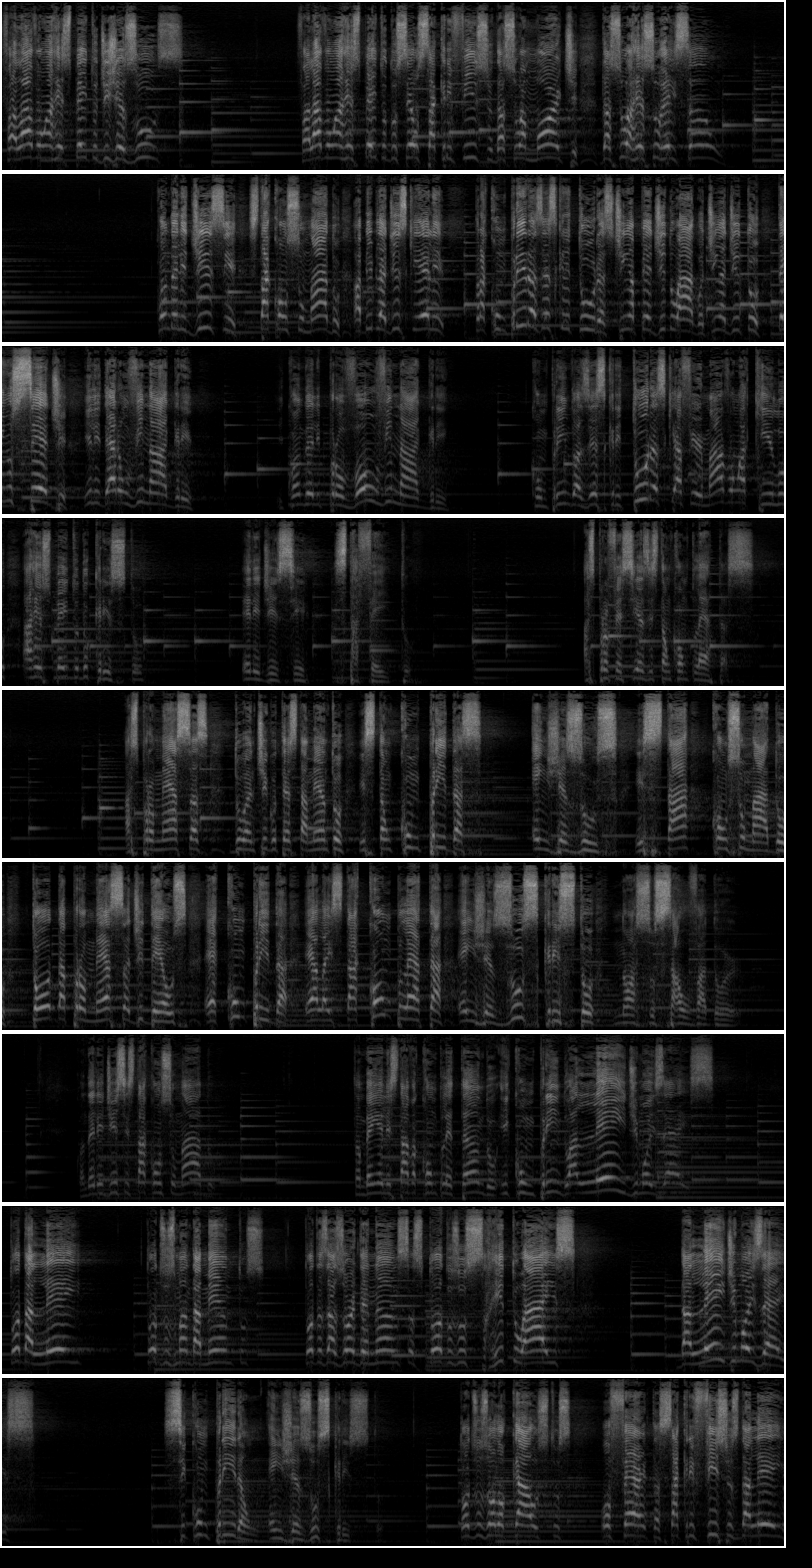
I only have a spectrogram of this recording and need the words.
falavam a respeito de Jesus, falavam a respeito do seu sacrifício, da sua morte, da sua ressurreição. Quando ele disse está consumado, a Bíblia diz que ele, para cumprir as Escrituras, tinha pedido água, tinha dito tenho sede, e lhe deram vinagre. E quando ele provou o vinagre, cumprindo as escrituras que afirmavam aquilo a respeito do Cristo, ele disse: Está feito. As profecias estão completas. As promessas do Antigo Testamento estão cumpridas em Jesus. Está consumado toda promessa de Deus é cumprida, ela está completa em Jesus Cristo, nosso Salvador. Quando ele disse está consumado, também ele estava completando e cumprindo a lei de Moisés. Toda a lei, todos os mandamentos, todas as ordenanças, todos os rituais da lei de Moisés se cumpriram em Jesus Cristo. Todos os holocaustos, ofertas, sacrifícios da lei,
